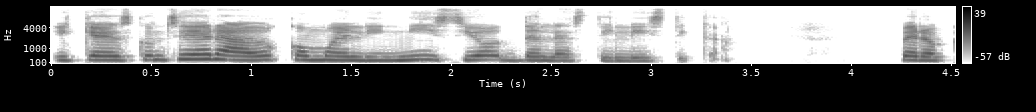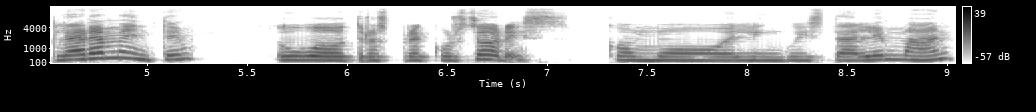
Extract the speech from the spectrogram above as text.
y que es considerado como el inicio de la estilística. Pero claramente hubo otros precursores, como el lingüista alemán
